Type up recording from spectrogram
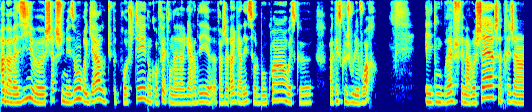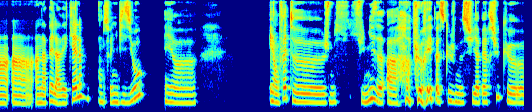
Ah ben vas-y, cherche une maison, regarde où tu peux te projeter. Donc en fait, on avait regardé, enfin j'avais regardé sur le bon coin, où est-ce que, qu'est-ce que je voulais voir. Et donc bref, je fais ma recherche. Après, j'ai un, appel avec elle. On se fait une visio. Et, et en fait, je me suis mise à, pleurer parce que je me suis aperçue que,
